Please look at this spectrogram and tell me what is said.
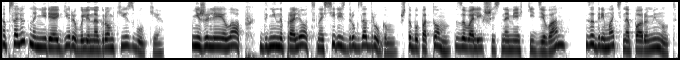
абсолютно не реагировали на громкие звуки. Не жалея лап, дни напролет носились друг за другом, чтобы потом, завалившись на мягкий диван, задремать на пару минут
